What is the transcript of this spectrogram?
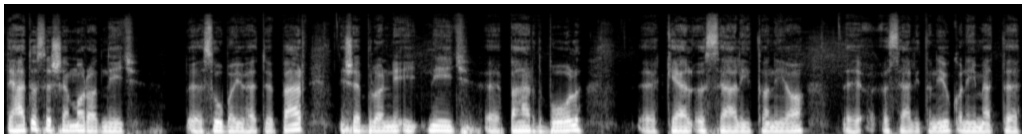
Tehát összesen marad négy szóba jöhető párt, és ebből a négy, négy pártból kell összeállítania, összeállítaniuk a német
